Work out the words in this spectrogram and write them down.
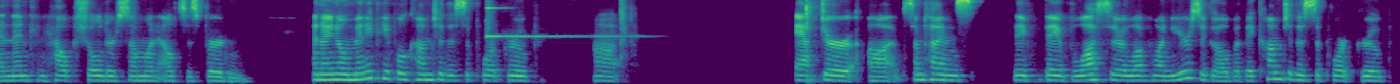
and then can help shoulder someone else's burden. And I know many people come to the support group uh, after uh, sometimes they've, they've lost their loved one years ago, but they come to the support group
